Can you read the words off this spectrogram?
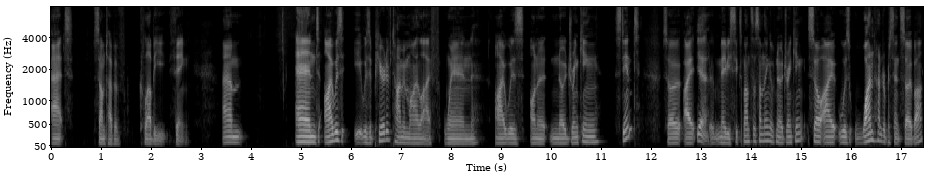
at some type of clubby thing. Um, and I was. It was a period of time in my life when I was on a no drinking stint. So I Yeah. uh, maybe six months or something of no drinking. So I was 100% sober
